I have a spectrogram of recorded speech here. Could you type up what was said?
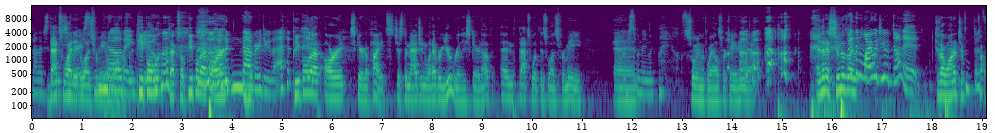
God, that just That's what it was for me to no, walk off. Like, people that so people that aren't would never do that. people that aren't scared of heights just imagine whatever you're really scared of and that's what this was for me and Or swimming with whales. swimming with whales for katie yeah and then as soon as But then i why would you have done it? Because i wanted to co-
